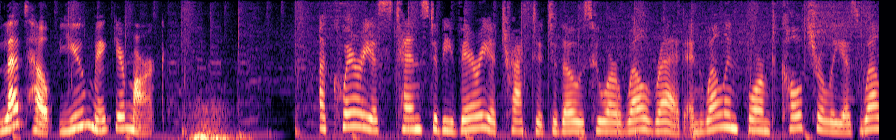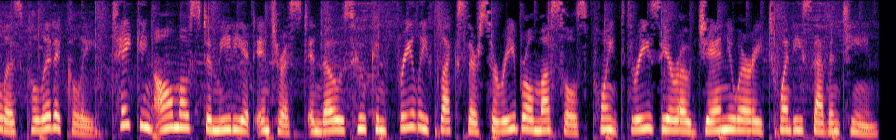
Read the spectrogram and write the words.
Let's help you make your mark. Aquarius tends to be very attracted to those who are well-read and well-informed culturally as well as politically, taking almost immediate interest in those who can freely flex their cerebral muscles. 30 January 2017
